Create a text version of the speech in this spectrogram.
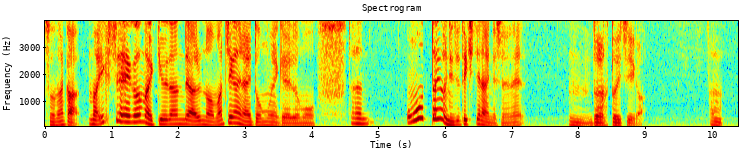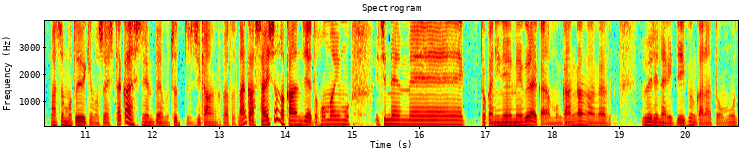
そうなんかまあ育成がうまい球団であるのは間違いないと思うんやけれどもただ思ったように出てきてないんですよね。うんドラフト1位が、うん、松本裕樹もそうやし高橋純平もちょっと時間かかった。なんか最初の感じやとほんまにもう1年目とか2年目ぐらいからもうガンガンガンガン上で投げていくんかなと思う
